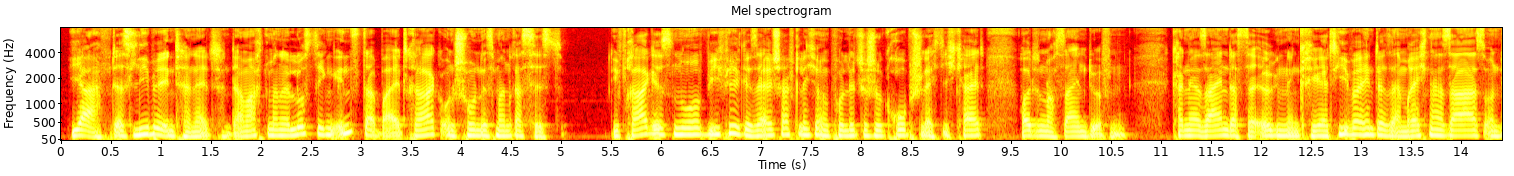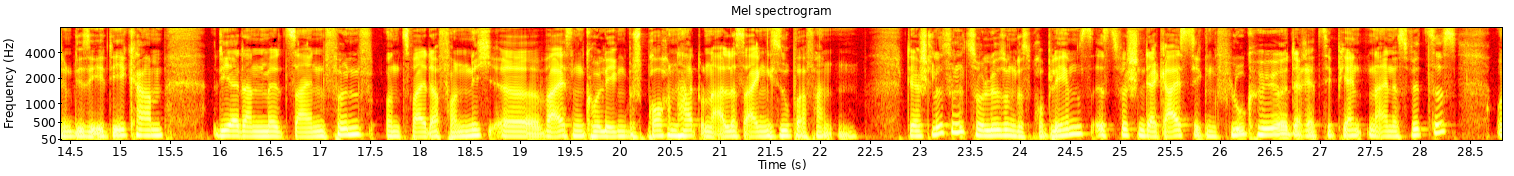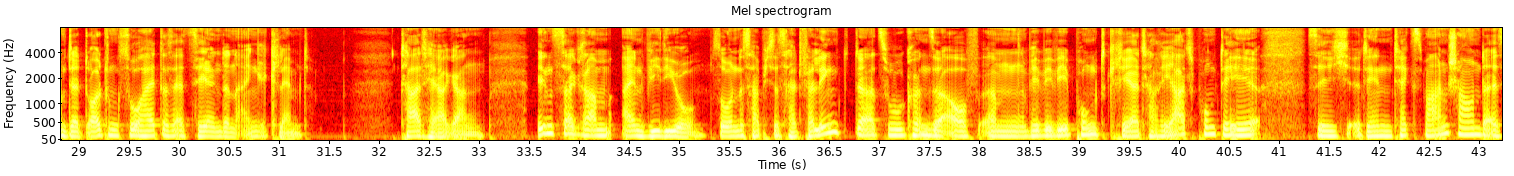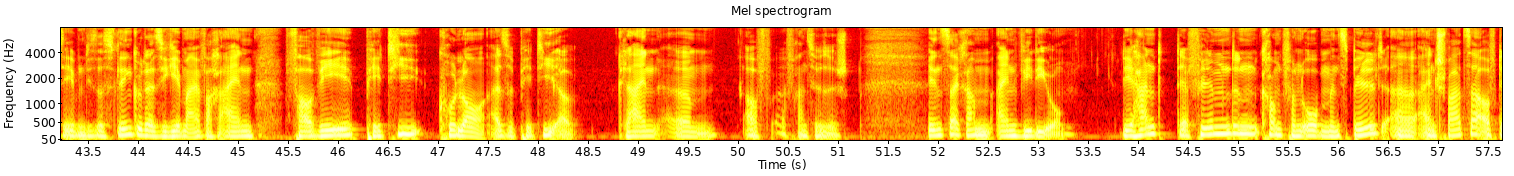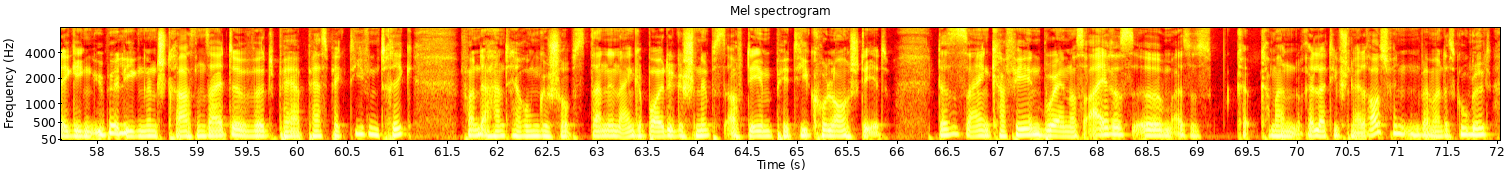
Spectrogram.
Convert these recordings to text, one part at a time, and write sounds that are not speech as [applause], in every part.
Ja, das liebe Internet. Da macht man einen lustigen Insta-Beitrag und schon ist man Rassist. Die Frage ist nur, wie viel gesellschaftliche und politische Grobschlechtigkeit heute noch sein dürfen. Kann ja sein, dass da irgendein Kreativer hinter seinem Rechner saß und ihm diese Idee kam, die er dann mit seinen fünf und zwei davon nicht äh, weißen Kollegen besprochen hat und alles eigentlich super fanden. Der Schlüssel zur Lösung des Problems ist zwischen der geistigen Flughöhe der Rezipienten eines Witzes und der Deutungshoheit des Erzählenden eingeklemmt. Tathergang. Instagram ein Video. So, und das habe ich das halt verlinkt. Dazu können Sie auf ähm, www.kreatariat.de sich den Text mal anschauen. Da ist eben dieses Link oder Sie geben einfach ein VW Petit Colon, also Petit äh, klein ähm, auf Französisch. Instagram ein Video. Die Hand der Filmenden kommt von oben ins Bild. Äh, ein Schwarzer auf der gegenüberliegenden Straßenseite wird per Perspektiventrick von der Hand herumgeschubst, dann in ein Gebäude geschnipst, auf dem Petit Colon steht. Das ist ein Café in Buenos Aires, ähm, also es kann man relativ schnell rausfinden, wenn man das googelt.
